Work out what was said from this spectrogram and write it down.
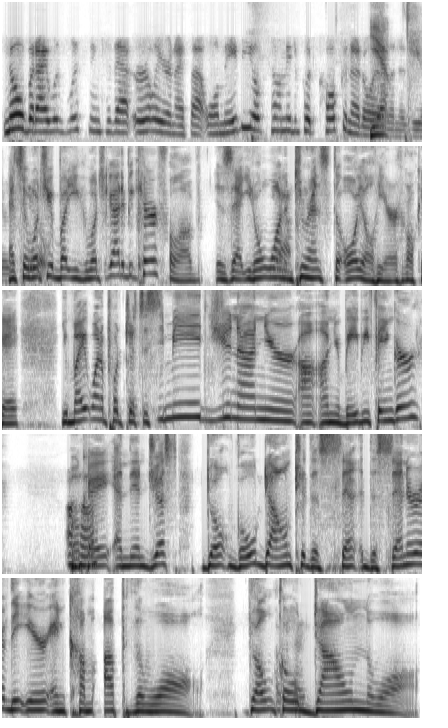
No, but I was listening to that earlier, and I thought, well, maybe you'll tell me to put coconut oil Yeah. in his ears. And so what you but you what you got to be careful of is that you don't want to drench the oil here. Okay, you might want to put just a smidgen on your uh, on your baby finger. Uh-huh. Okay, and then just don't go down to the the center of the ear and come up the wall. Don't go down the wall.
